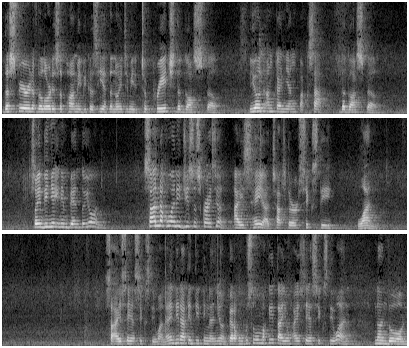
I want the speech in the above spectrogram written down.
The Spirit of the Lord is upon me because He hath anointed me to preach the gospel. Iyon ang kanyang paksa, the gospel. So hindi niya inimbento yon. Saan nakuha ni Jesus Christ yon? Isaiah chapter 61 sa Isaiah 61. Ay, hindi natin titingnan yon. Pero kung gusto mo makita yung Isaiah 61, nandoon,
